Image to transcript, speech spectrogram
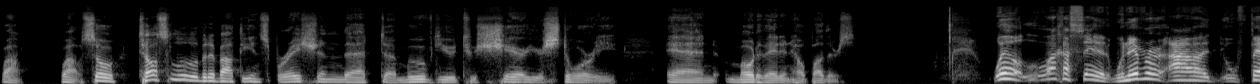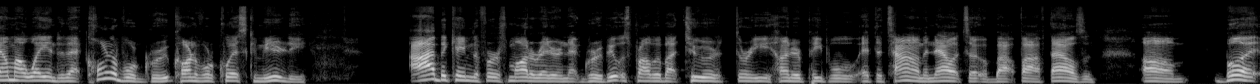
Wow. Wow. So tell us a little bit about the inspiration that uh, moved you to share your story and motivate and help others. Well, like I said, whenever I found my way into that carnivore group, Carnivore Quest community, I became the first moderator in that group. It was probably about two or three hundred people at the time, and now it's about five thousand. Um, but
